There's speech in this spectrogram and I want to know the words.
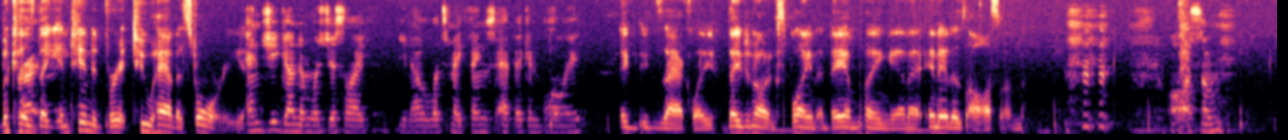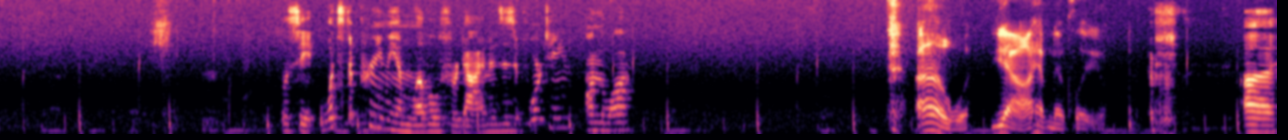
because Right. they intended for it to have a story. And G Gundam was just like, you know, let's make things epic and blowy. Exactly. They do not explain a damn thing in it, and it is awesome. Awesome. Let's see. What's the premium level for diamonds? Is it 14 on the wall? Oh, yeah, I have no clue. Uh,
